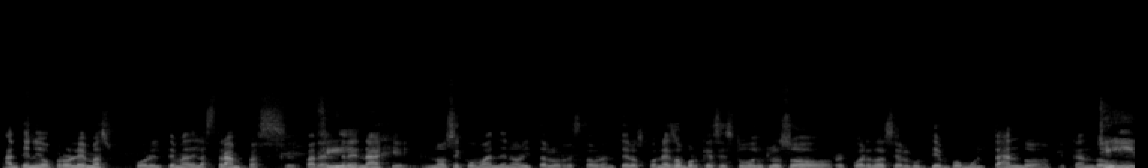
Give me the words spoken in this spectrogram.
han tenido problemas por el tema de las trampas eh, para Sí. el drenaje. No sé cómo anden ahorita los restauranteros con eso, porque se estuvo incluso, recuerdo hace algún tiempo, multando, aplicando Sí,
